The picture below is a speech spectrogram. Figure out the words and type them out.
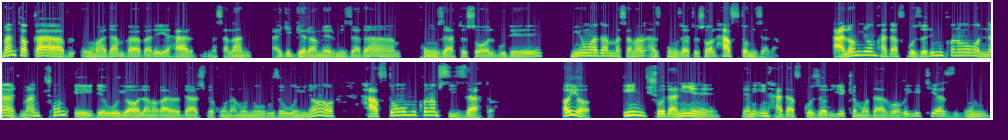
من تا قبل اومدم و برای هر مثلا اگه گرامر می‌زدم 15 تا سوال بوده می اومدم مثلا از 15 تا سوال 7 تا می‌زدم. الان میام هدف گذاری می‌کنم آقا. نه من چون عیده و یا عالم قرار درس بخونم و نوروز و اینا هفتم می‌کنم 13 تا. آیا این شدنیه؟ یعنی این هدف گذاریه که ما در واقع یکی از اون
